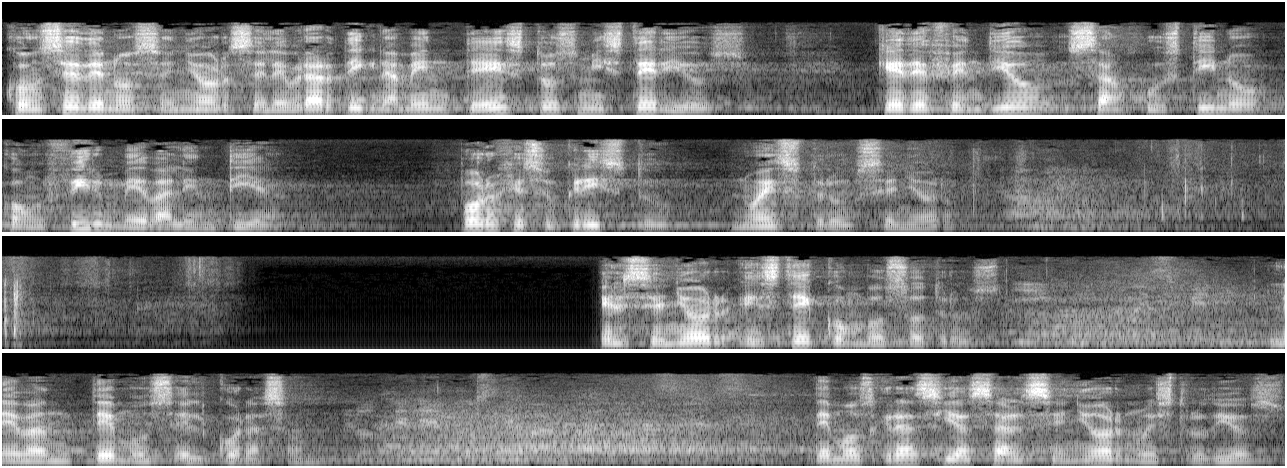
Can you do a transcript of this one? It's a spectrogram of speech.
Concédenos, Señor, celebrar dignamente estos misterios que defendió San Justino con firme valentía. Por Jesucristo nuestro Señor. El Señor esté con vosotros. Levantemos el corazón. Demos gracias al Señor nuestro Dios.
